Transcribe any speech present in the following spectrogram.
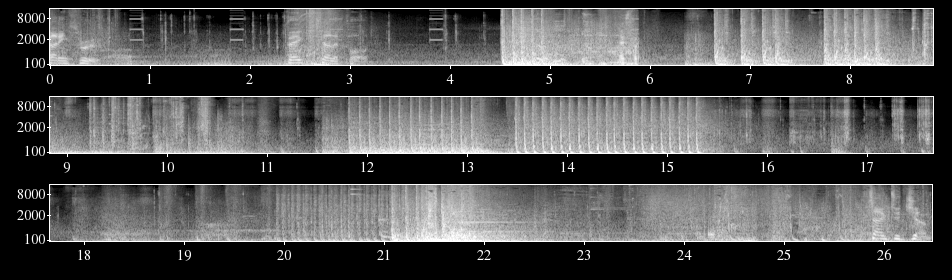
Cutting through. Fake teleport. Nice. Time to jump.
